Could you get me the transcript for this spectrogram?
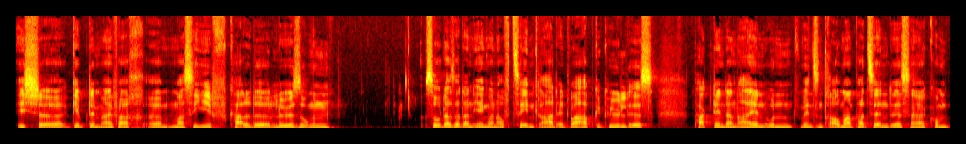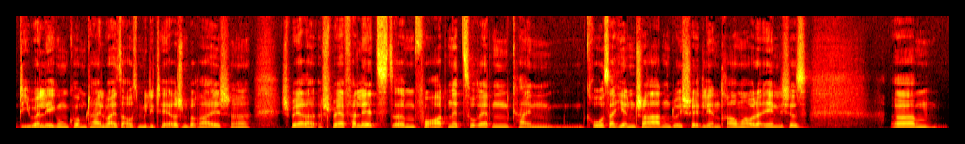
ich äh, gebe dem einfach äh, massiv kalte Lösungen so dass er dann irgendwann auf 10 Grad etwa abgekühlt ist, packt den dann ein und wenn es ein Traumapatient ist, ja, kommt die Überlegung kommt teilweise aus dem militärischen Bereich, ja, schwer, schwer verletzt, ähm, vor Ort nicht zu retten, kein großer Hirnschaden durch Schädelhirntrauma oder ähnliches. Ähm,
